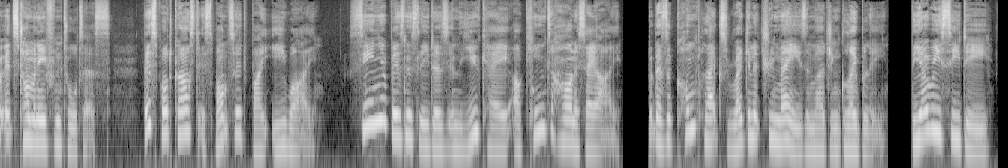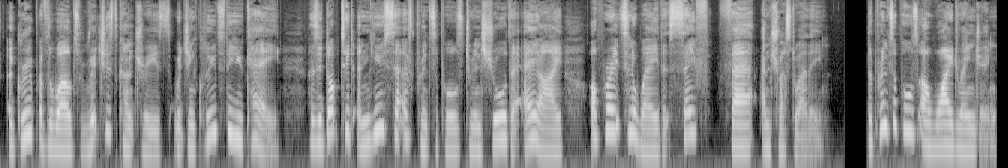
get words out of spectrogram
it's Tomini from Tortoise. This podcast is sponsored by EY. Senior business leaders in the UK are keen to harness AI, but there's a complex regulatory maze emerging globally. The OECD, a group of the world's richest countries, which includes the UK, has adopted a new set of principles to ensure that AI operates in a way that's safe, fair, and trustworthy. The principles are wide ranging,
